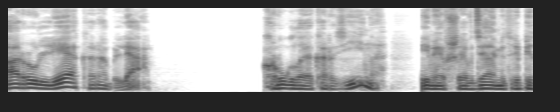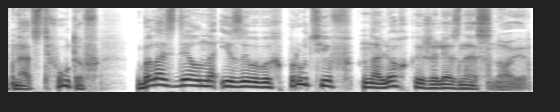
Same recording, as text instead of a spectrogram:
о руле корабля. Круглая корзина, имевшая в диаметре 15 футов, была сделана из ивовых прутьев на легкой железной основе.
